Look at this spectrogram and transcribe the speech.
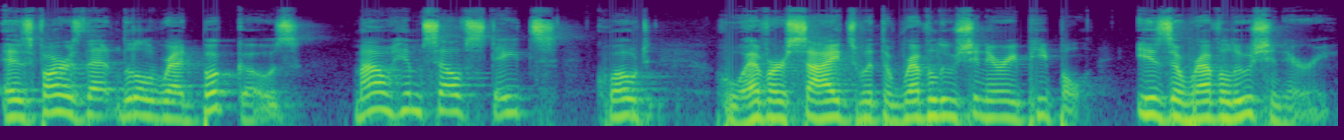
As far as that little red book goes, Mao himself states Quote, Whoever sides with the revolutionary people is a revolutionary,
